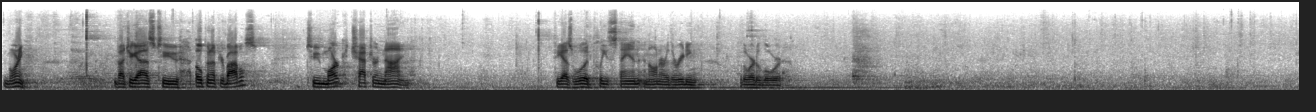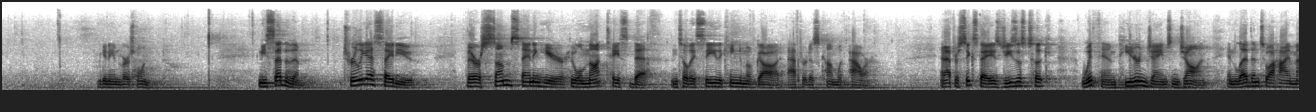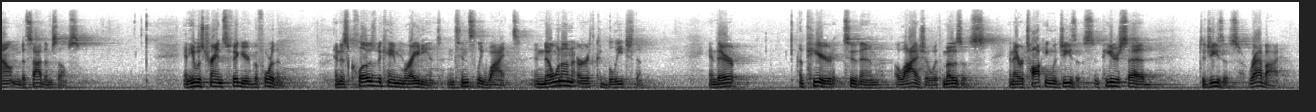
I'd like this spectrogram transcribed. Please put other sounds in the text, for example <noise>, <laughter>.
Good morning. I invite you guys to open up your Bibles to Mark chapter 9. If you guys would, please stand in honor of the reading of the Word of the Lord. Beginning in verse 1. And he said to them, Truly I say to you, there are some standing here who will not taste death until they see the kingdom of God after it has come with power. And after six days, Jesus took with him Peter and James and John and led them to a high mountain beside themselves. And he was transfigured before them, and his clothes became radiant, intensely white, and no one on earth could bleach them. And there appeared to them Elijah with Moses, and they were talking with Jesus. And Peter said to Jesus, Rabbi,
